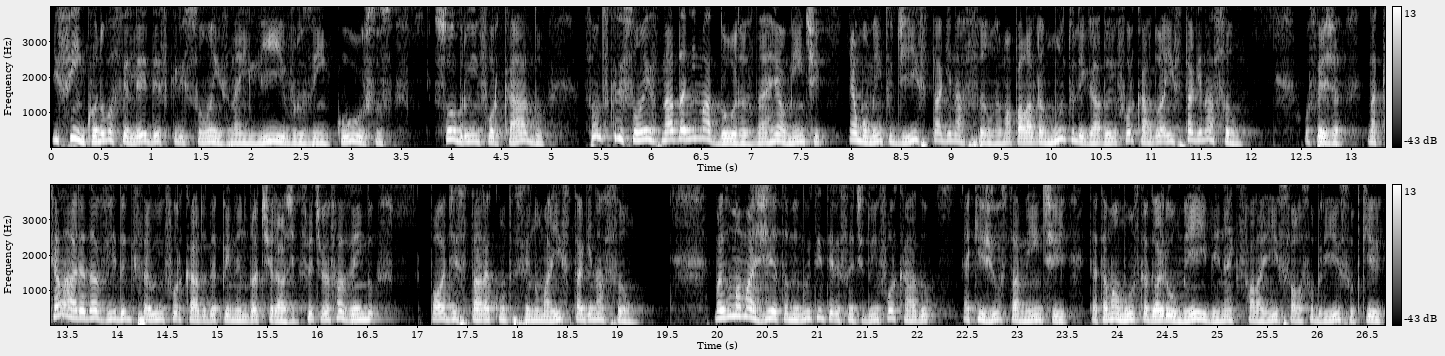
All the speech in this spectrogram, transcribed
E sim, quando você lê descrições né, em livros e em cursos, sobre o enforcado são descrições nada animadoras, né? Realmente é um momento de estagnação, é né? uma palavra muito ligada ao enforcado, a estagnação. Ou seja, naquela área da vida em que saiu enforcado, dependendo da tiragem que você estiver fazendo, pode estar acontecendo uma estagnação. Mas uma magia também muito interessante do enforcado é que justamente tem até uma música do Iron Maiden, né, que fala isso, fala sobre isso, porque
